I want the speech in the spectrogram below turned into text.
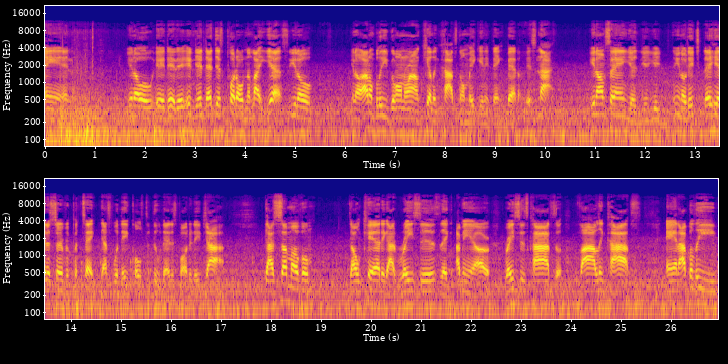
And, you know, it, it, it, it, that just put on the light. Yes, you know, you know, I don't believe going around killing cops gonna make anything better. It's not. You know what I'm saying? You, you, you, you know, they they here to serve and protect. That's what they supposed to do. That is part of their job. Got some of them don't care. They got racists. They, I mean, uh, racist cops, uh, violent cops, and I believe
